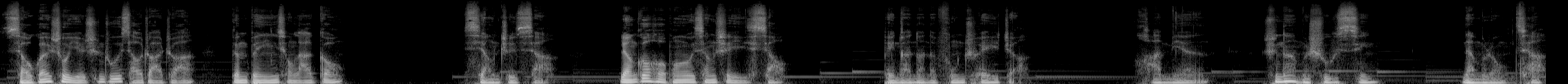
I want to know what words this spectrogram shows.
小怪兽也伸出小爪爪跟笨英雄拉钩，夕阳之下。两个好朋友相视一笑，被暖暖的风吹着，画面是那么舒心，那么融洽。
